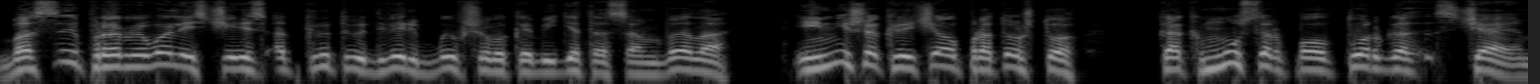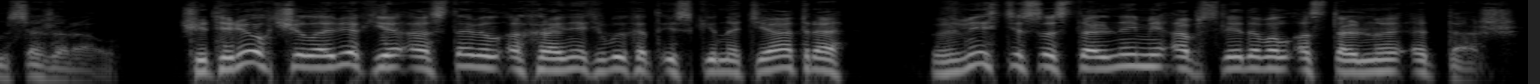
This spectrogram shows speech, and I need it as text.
Басы прорывались через открытую дверь бывшего кабинета Самвела, и Миша кричал про то, что как мусор полторга с чаем сожрал. Четырех человек я оставил охранять выход из кинотеатра, вместе с остальными обследовал остальной этаж.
